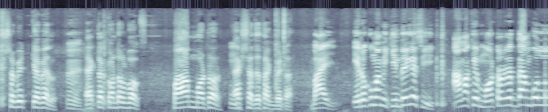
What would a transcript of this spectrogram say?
একশো ফিট কেবল হ্যাঁ। একটা কন্ট্রোল বক্স পাম্প মোটর একসাথে থাকবে এটা। ভাই এরকম আমি কিনতে গেছি। আমাকে মোটরের দাম বলল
